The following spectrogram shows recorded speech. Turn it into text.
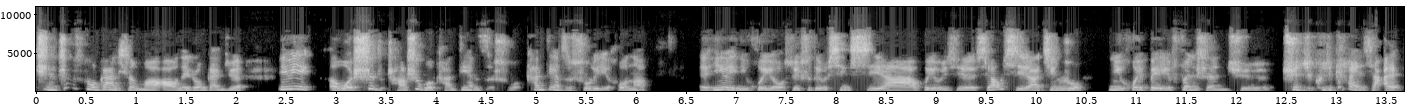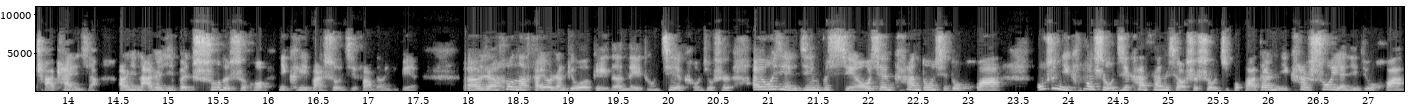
纸质书干什么啊？那种感觉。因为呃，我试着尝试过看电子书，看电子书了以后呢，呃，因为你会有随时都有信息啊，会有一些消息啊进入，你会被分神去去去去看一下，哎，查看一下。而你拿着一本书的时候，你可以把手机放到一边。呃，然后呢，还有人给我给的那种借口就是，哎，我眼睛不行，我现在看东西都花。我说你看手机看三个小时，手机不花，但是你看书眼睛就花。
